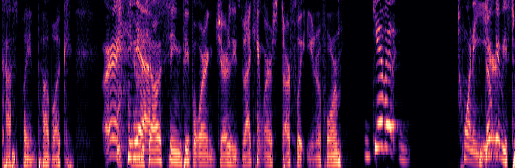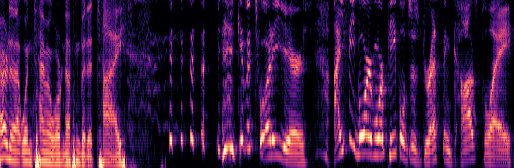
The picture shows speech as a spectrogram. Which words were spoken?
cosplay in public. You know, yeah. I was seeing people wearing jerseys, but I can't wear a Starfleet uniform. Give it 20 years. Don't get me started. That one time I wore nothing but a tie. Give it 20 years. I see more and more people just dressed in cosplay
